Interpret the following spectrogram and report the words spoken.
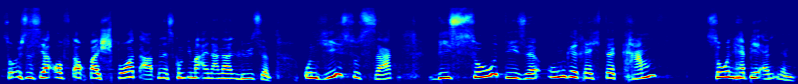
so ist es ja oft auch bei Sportarten, es kommt immer eine Analyse. Und Jesus sagt, wieso dieser ungerechte Kampf so ein Happy End nimmt.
